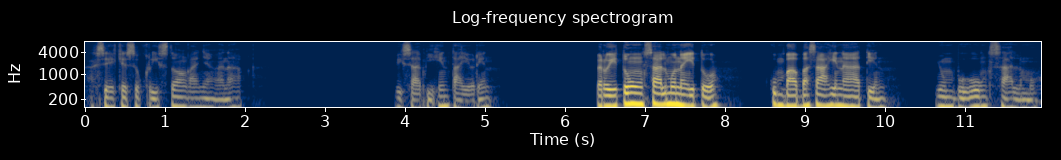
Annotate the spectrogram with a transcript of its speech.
si Keso Kristo ang kanyang anak. Ibig sabihin tayo rin. Pero itong salmo na ito, kung babasahin natin yung buong salmo,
